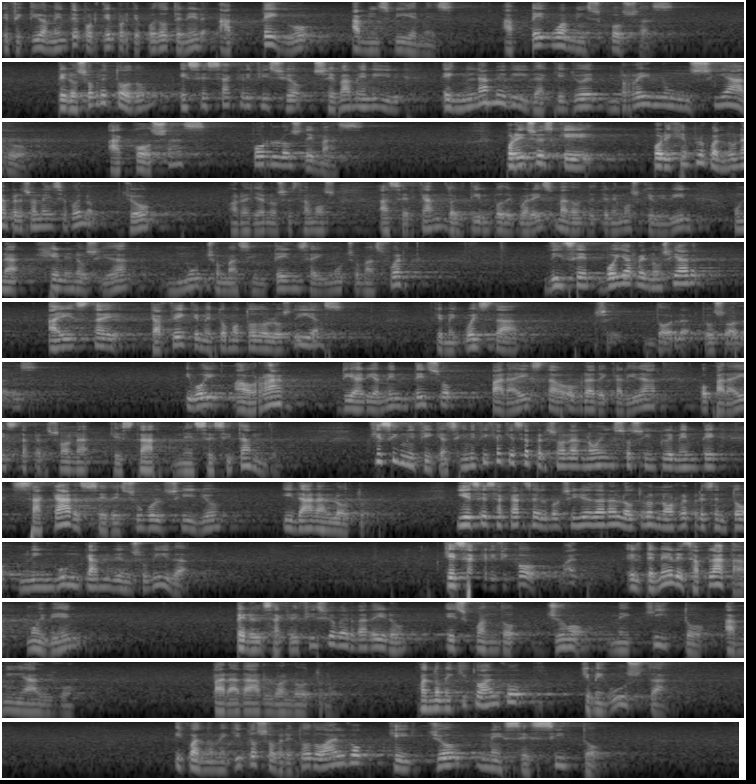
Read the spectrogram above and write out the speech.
Efectivamente, ¿por qué? Porque puedo tener apego a mis bienes, apego a mis cosas. Pero sobre todo, ese sacrificio se va a medir en la medida que yo he renunciado a cosas por los demás. Por eso es que, por ejemplo, cuando una persona dice, bueno, yo, ahora ya nos estamos acercando al tiempo de cuaresma donde tenemos que vivir una generosidad mucho más intensa y mucho más fuerte. Dice, voy a renunciar a este café que me tomo todos los días, que me cuesta, no sé, dólar, dos dólares, y voy a ahorrar diariamente eso para esta obra de caridad o para esta persona que está necesitando. ¿Qué significa? Significa que esa persona no hizo simplemente sacarse de su bolsillo y dar al otro. Y ese sacarse del bolsillo y dar al otro no representó ningún cambio en su vida. ¿Qué sacrificó? Bueno, el tener esa plata, muy bien. Pero el sacrificio verdadero es cuando yo me quito a mí algo para darlo al otro. Cuando me quito algo que me gusta. Y cuando me quito sobre todo algo que yo necesito.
